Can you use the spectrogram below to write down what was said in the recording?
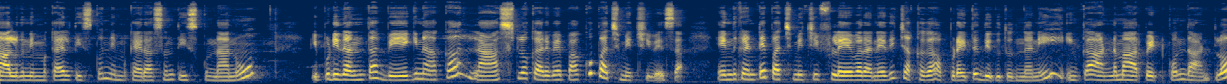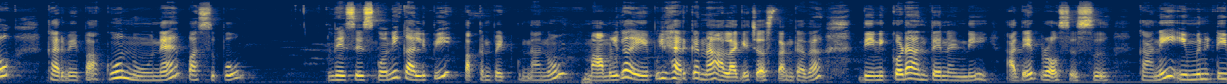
నాలుగు నిమ్మకాయలు తీసుకొని నిమ్మకాయ రసం తీసుకున్నాను. ఇప్పుడు ఇదంతా వేగినాక లాస్ట్లో కరివేపాకు పచ్చిమిర్చి వేసా. ఎందుకంటే పచ్చిమిర్చి ఫ్లేవర్ అనేది చక్కగా అప్పుడైతే దిగుతుందని. ఇంకా అన్నం ఆరపెట్టుకొని దాంట్లో కరివేపాకు నూనె పసుపు వేసేసుకొని కలిపి పక్కన పెట్టుకున్నాను. మామూలుగా ఏ పులిహోర కన్నా అలాగే చేస్తాం కదా. దీనికి కూడా అంతేనండి. అదే ప్రాసెస్. కానీ ఇమ్యూనిటీ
